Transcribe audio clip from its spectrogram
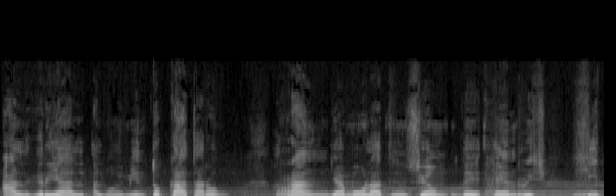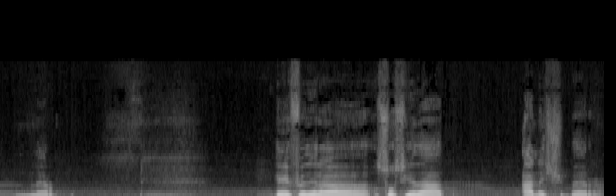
al Grial al movimiento cátaro, Rand llamó la atención de Heinrich Hitler, jefe de la sociedad Anschberg,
